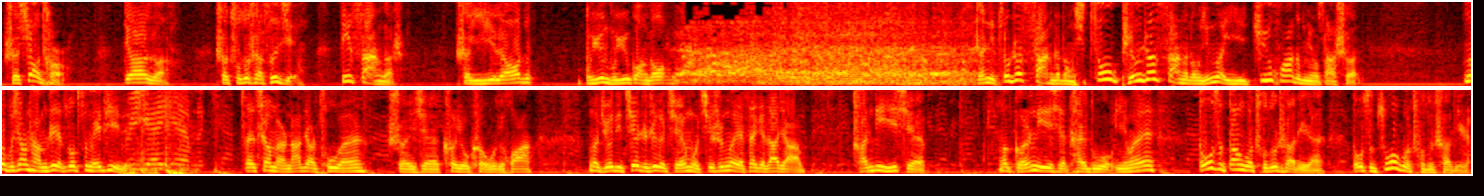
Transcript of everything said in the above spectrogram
说小偷。第二个说出租车司机，第三个说医疗不孕不育广告，真的就这三个东西，就凭这三个东西，我一句话都没有咋说的。我不像他们这些做自媒体的，在上面拿点图文说一些可有可无的话。我觉得借着这个节目，其实我也在给大家传递一些我个人的一些态度，因为。都是当过出租车的人，都是坐过出租车的人，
